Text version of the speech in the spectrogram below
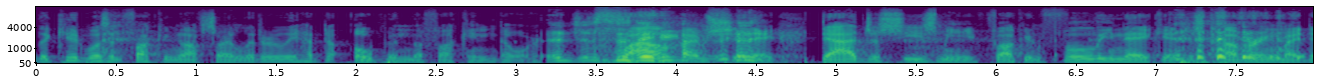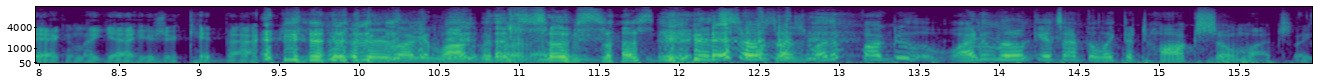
the kid wasn't fucking off, so I literally had to open the fucking door. It just While like- I'm shitting, Dad just sees me fucking fully naked, just covering my dick. I'm like, "Yeah, here's your kid back." they fucking lock the door, man. That's so sus. it's so sus. Why the fuck do why do little kids have to like to talk so much? Like,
